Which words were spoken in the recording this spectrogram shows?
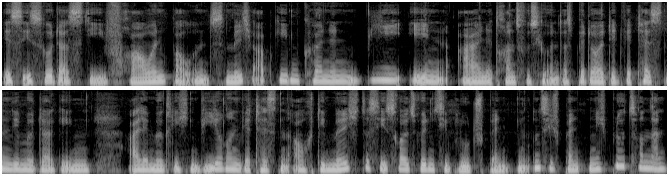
Es ist so, dass die Frauen bei uns Milch abgeben können, wie in eine Transfusion. Das bedeutet, wir testen die Mütter gegen alle möglichen Viren. Wir testen auch die Milch. Das ist so, als würden sie Blut spenden. Und sie spenden nicht Blut, sondern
